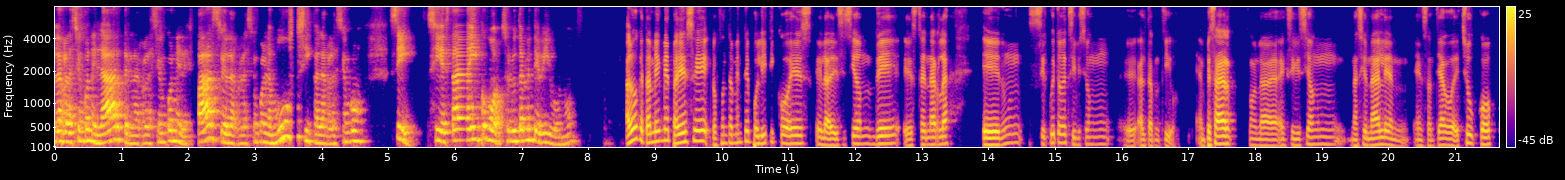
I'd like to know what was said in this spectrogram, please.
La relación con el arte, la relación con el espacio, la relación con la música, la relación con... Sí, sí, está ahí como absolutamente vivo, ¿no? Algo que también me parece profundamente político es eh, la decisión de estrenarla en un circuito de exhibición eh, alternativo. Empezar con la exhibición nacional en, en Santiago de Chuco,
